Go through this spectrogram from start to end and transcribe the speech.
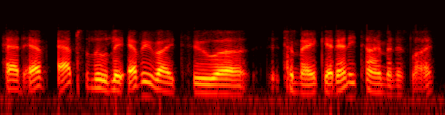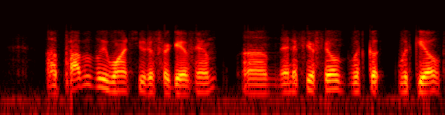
had ev- absolutely every right to uh, to make at any time in his life. Uh, probably wants you to forgive him, um, and if you're filled with gu- with guilt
